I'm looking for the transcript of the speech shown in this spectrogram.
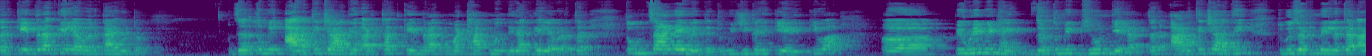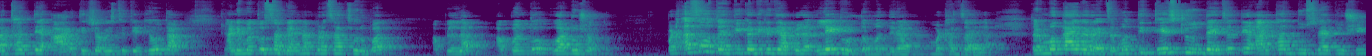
तर केंद्रात गेल्यावर काय होतं? जर तुम्ही आरतीच्या आधी अर्थात केंद्रात मठात मंदिरात गेल्यावर तर तुमचा नैवेद्य तुम्ही जी काही केळी किंवा पिवळी मिठाई जर तुम्ही घेऊन गेलात तर आरतीच्या आधी तुम्ही जर नेलं तर अर्थात त्या आरतीच्या वेळेस तिथे ठेवता आणि मग तो सगळ्यांना प्रसाद स्वरूपात आपल्याला आपण तो वाटू शकतो. पण असं होतं की कधी कधी आपल्याला लेट होतं मंदिरात मठात जायला. तर मग काय करायचं? मग तिथेच ठेवून द्यायचं ते अर्थात दुसऱ्या दिवशी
